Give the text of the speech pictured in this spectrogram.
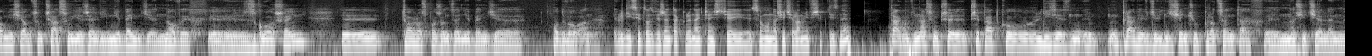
po miesiącu czasu, jeżeli nie będzie nowych y, zgłoszeń, y, to rozporządzenie będzie odwołane. Lisy to zwierzęta, które najczęściej są nosicielami wścieklizny? Tak, w naszym przy, przypadku lis jest y, prawie w 90% nosicielem,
